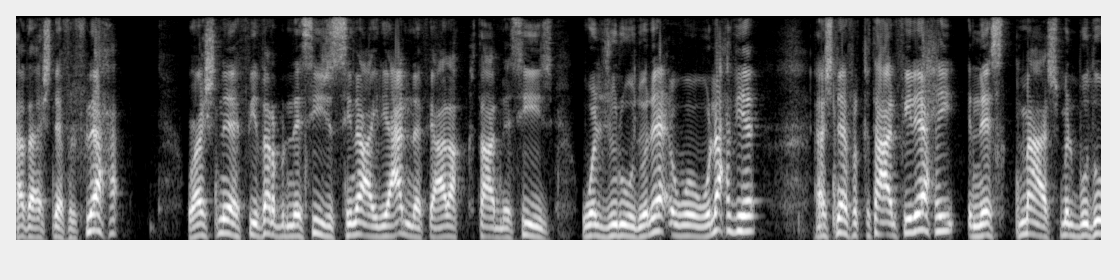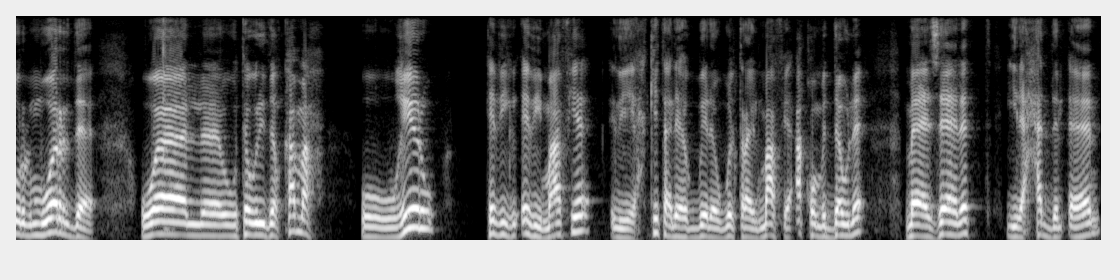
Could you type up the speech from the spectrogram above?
هذا عشناه في الفلاحة وعشناه في ضرب النسيج الصناعي اللي عندنا في علاقة قطاع النسيج والجلود والأحذية عشناه في القطاع الفلاحي الناس تتمعش من البذور الموردة وتوريد القمح وغيره. هذه هذه مافيا اللي حكيت عليها قبيلة وقلت رأي المافيا أقوى من الدولة ما زالت إلى حد الآن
